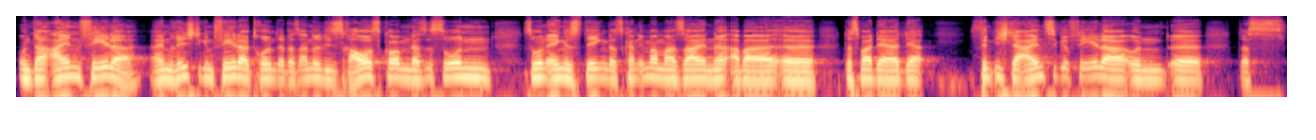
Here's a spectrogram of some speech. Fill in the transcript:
und da einen Fehler, einen richtigen Fehler drunter. Das andere, dieses Rauskommen, das ist so ein, so ein enges Ding. Das kann immer mal sein, ne? Aber äh, das war der, der, finde ich, der einzige Fehler und äh, das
